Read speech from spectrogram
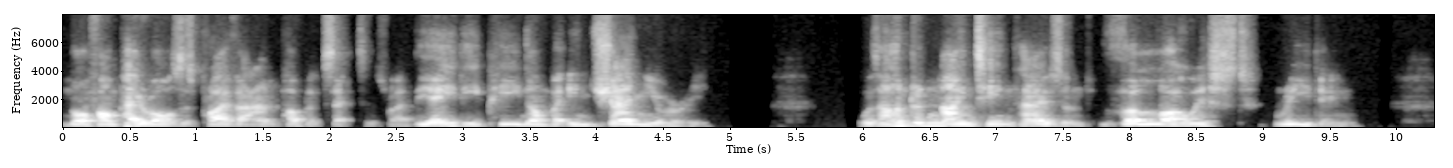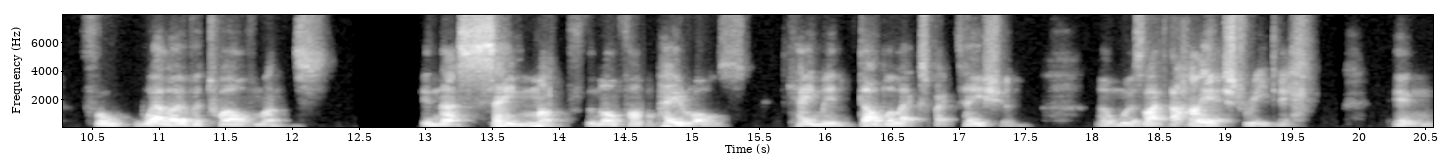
Non-farm payrolls as private and public sectors, right? The ADP number in January was 119,000, the lowest reading for well over 12 months. In that same month, the non-farm payrolls came in double expectation and was like the highest reading in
